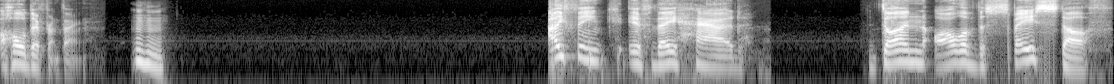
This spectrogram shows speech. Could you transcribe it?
a whole different thing. mm-hmm. I think if they had done all of the space stuff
